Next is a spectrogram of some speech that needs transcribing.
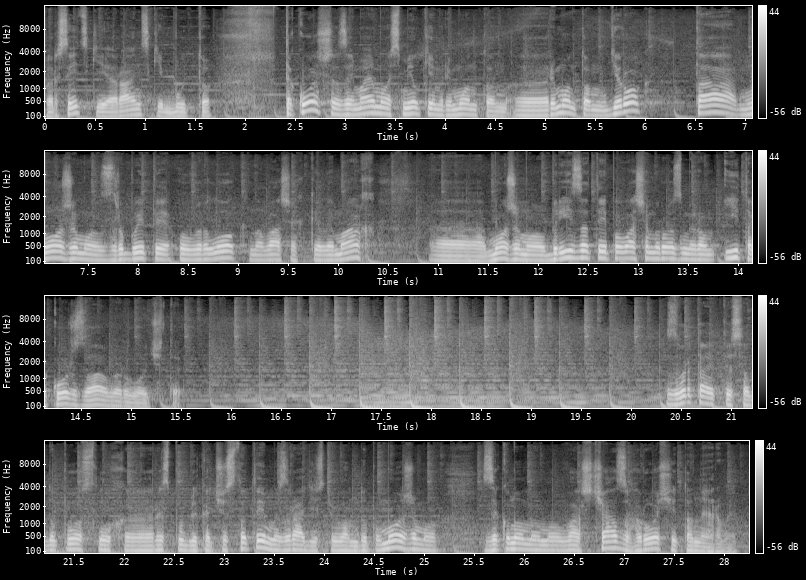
персидські, іранські, будь-то. Також займаємось мілким ремонтом, е, ремонтом дірок та можемо зробити оверлок на ваших килимах. Е, Можемо обрізати по вашим розмірам і також заоверлочити. Звертайтеся до послуг е, Республіка Чистоти. Ми з радістю вам допоможемо, зекономимо ваш час, гроші та нерви.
